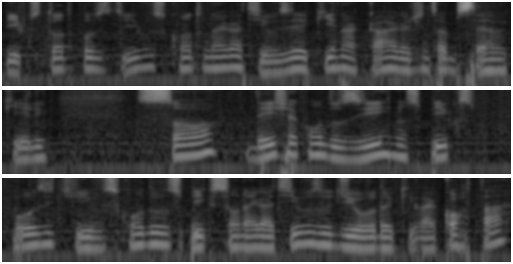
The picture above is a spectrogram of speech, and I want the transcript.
picos tanto positivos quanto negativos. E aqui na carga a gente observa que ele só deixa conduzir nos picos positivos. Quando os picos são negativos, o diodo aqui vai cortar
